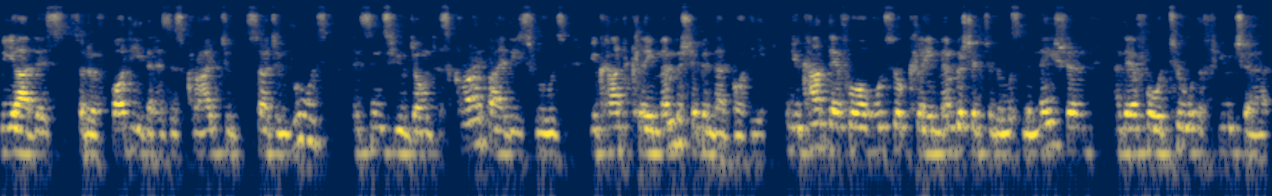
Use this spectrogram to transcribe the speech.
we are this sort of body that has ascribed to certain rules and since you don't ascribe by these rules, you can't claim membership in that body. And you can't therefore also claim membership to the Muslim nation and therefore to a future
